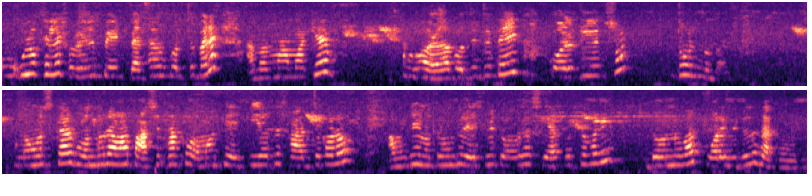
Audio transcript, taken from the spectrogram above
ওগুলো খেলে শরীরে পেট ব্যথাও করতে পারে। আমার মা আমাকে ঘরোয়া পদ্ধতিতেই করে দিয়েছে। ধন্যবাদ। নমস্কার, বন্ধুরা, আমার পাশে থাকো, আমাকে এগিয়ে হতে সাহায্য করো। আমি যে নতুন নতুন রেসিপি তোমাদের শেয়ার করতে পারি, ধন্যবাদ, পরে ভিডিওতে দেখা হবে।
